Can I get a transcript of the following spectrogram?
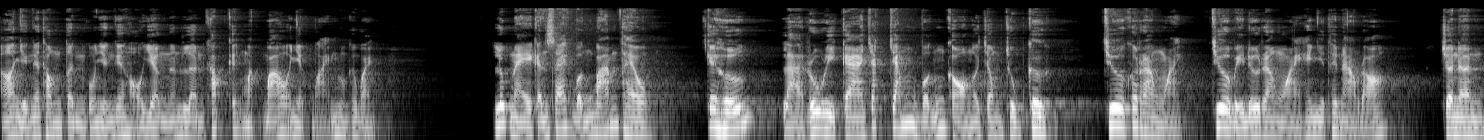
Đó, những cái thông tin của những cái hộ dân nó lên khắp các mặt báo ở Nhật Bản luôn các bạn. Lúc này cảnh sát vẫn bám theo. Cái hướng là Rurika chắc chắn vẫn còn ở trong chung cư. Chưa có ra ngoài, chưa bị đưa ra ngoài hay như thế nào đó cho nên,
